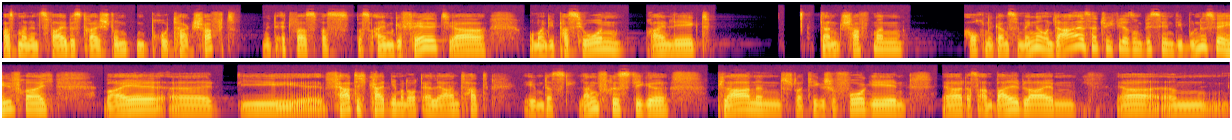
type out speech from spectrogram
was man in zwei bis drei Stunden pro Tag schafft, mit etwas, was, was einem gefällt, ja, wo man die Passion reinlegt, dann schafft man auch eine ganze Menge. Und da ist natürlich wieder so ein bisschen die Bundeswehr hilfreich, weil äh, die Fertigkeiten, die man dort erlernt hat, eben das langfristige Planen, strategische Vorgehen, ja, das am Ball bleiben, ja, ähm,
